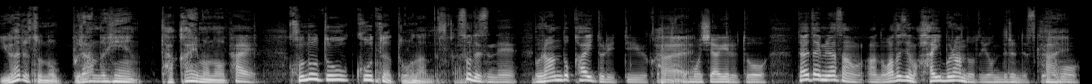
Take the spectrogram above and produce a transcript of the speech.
いわゆるそのブランド品、高いもの、はい、この動向ってのはどうなんですか、ね、そうですね。ブランド買取っていう形で申し上げると、はい、大体皆さん、あの、私でもハイブランドと呼んでるんですけれども、はい、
